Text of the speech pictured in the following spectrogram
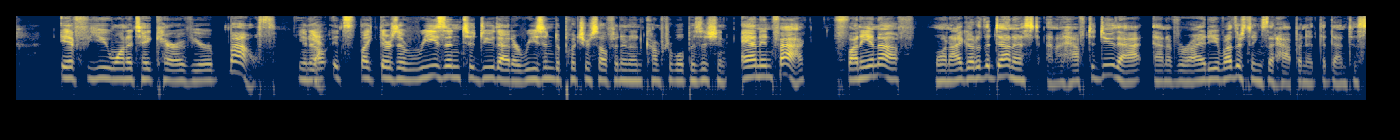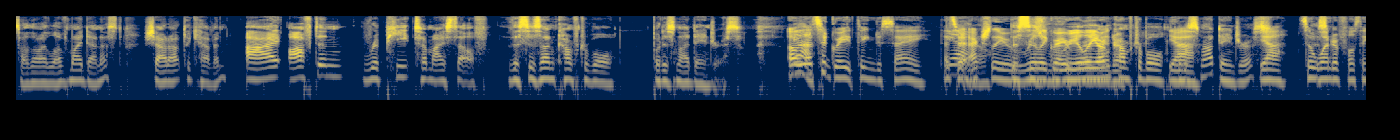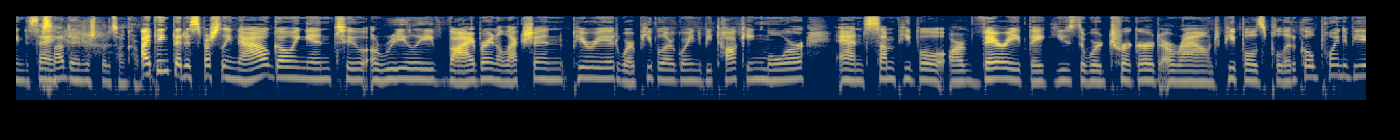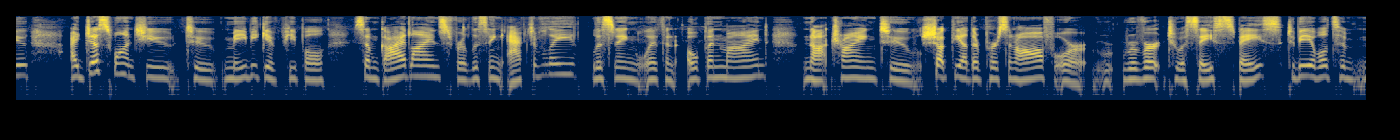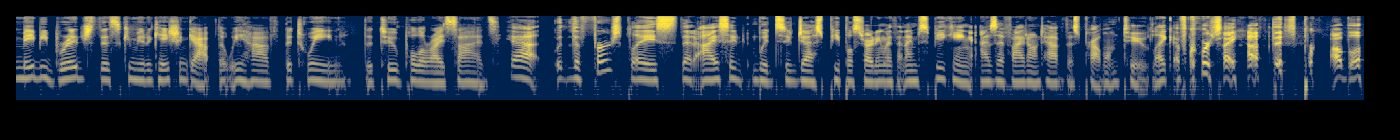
if you want to take care of your mouth. You know, Yeah. it's like there's a reason to do that, a reason to put yourself in an uncomfortable position. And in fact, funny enough, when I go to the dentist and I have to do that, and a variety of other things that happen at the dentist, although I love my dentist, shout out to Kevin, I often repeat to myself, this is uncomfortable, but it's not dangerous. Oh, Yeah. that's a great thing to say. That's Yeah. a, actually a this really is great really reminder. uncomfortable, Yeah. but it's not dangerous. Yeah, it's a It's- wonderful thing to say. It's not dangerous, but it's uncomfortable. I think that especially now going into a really vibrant election period where people are going to be talking more and some people are very they use the word triggered around people's political point of view. I just want you to maybe give people some guidelines for listening actively, listening with an open mind, not trying to shut the other person off or r- revert to a safe space to be able to maybe bridge this communication gap that we have between the two polarized sides. Yeah, the first place that I su- would suggest people starting with, and I'm speaking as if I don't have this problem too. Like, of course I have this problem,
